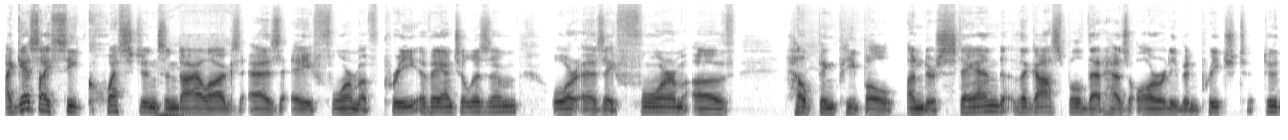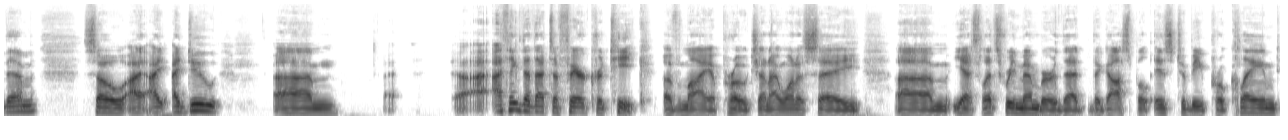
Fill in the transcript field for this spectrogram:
I guess i see questions and dialogues as a form of pre-evangelism or as a form of helping people understand the gospel that has already been preached to them. So i i, I do um, I think that that's a fair critique of my approach. And I want to say, um, yes, let's remember that the gospel is to be proclaimed.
